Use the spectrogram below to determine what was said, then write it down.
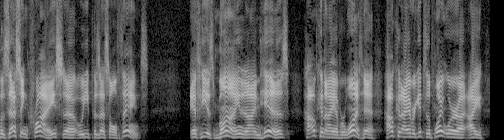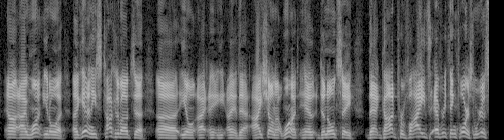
possessing Christ, uh, we possess all things. If he is mine and I'm his, how can I ever want? Uh, how could I ever get to the point where I I, uh, I want? You know, uh, again, he's talking about uh, uh you know I, I, that I shall not want denotes a that God provides everything for us, and we're going to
